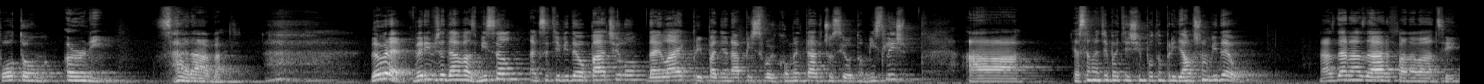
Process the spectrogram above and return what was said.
potom earning, zarábať. Dobre, verím, že dáva zmysel. Ak sa ti video páčilo, daj like, prípadne napíš svoj komentár, čo si o tom myslíš. A ja sa na teba teším potom pri ďalšom videu. Nazdar, nazdar, faneláci.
